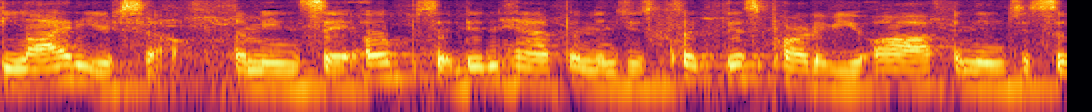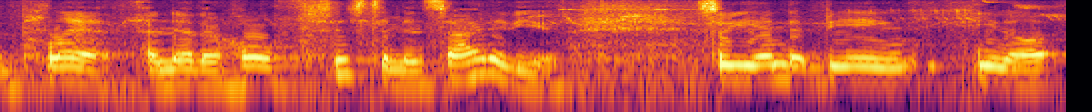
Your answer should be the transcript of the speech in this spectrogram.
lie to yourself? I mean, say, oh, oops, it didn't happen, and just click this part of you off, and then just supplant another whole system inside of you. So you end up being, you know,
